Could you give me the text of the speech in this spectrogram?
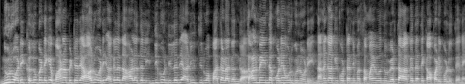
ನೂರು ಅಡಿ ಕಲ್ಲು ಬಂಡೆಗೆ ಬಾಣ ಬಿಟ್ಟರೆ ಆರು ಅಡಿ ಅಗಲದ ಆಳದಲ್ಲಿ ಇಂದಿಗೂ ನಿಲ್ಲದೆ ಅರಿಯುತ್ತಿರುವ ಪಾತಾಳ ಗಂಗಾ. ತಾಳ್ಮೆಯಿಂದ ಕೊನೆಯವರೆಗೂ ನೋಡಿ, ನನಗಾಗಿ ಕೊಟ್ಟ ನಿಮ್ಮ ಸಮಯವನ್ನು ವ್ಯರ್ಥ ಆಗದಂತೆ ಕಾಪಾಡಿಕೊಳ್ಳುತ್ತೇನೆ.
